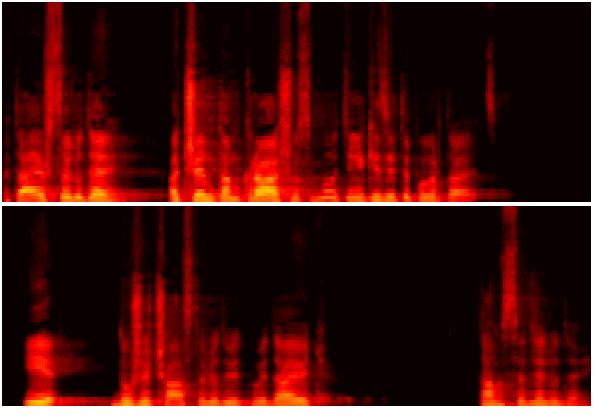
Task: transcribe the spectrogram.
питаєшся людей, а чим там краще, особливо ті, які звідти повертаються. І дуже часто люди відповідають, там все для людей.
